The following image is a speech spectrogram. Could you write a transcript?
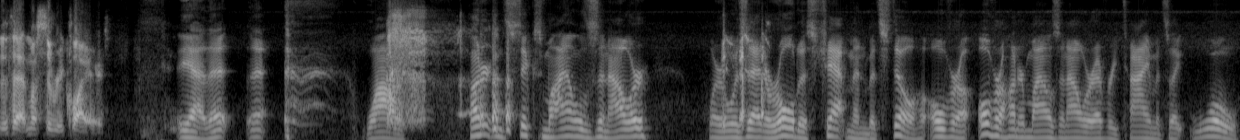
that that must have required. Yeah, that that. wow, 106 miles an hour. Where was that Aroldis Chapman? But still, over a, over 100 miles an hour every time. It's like, whoa,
